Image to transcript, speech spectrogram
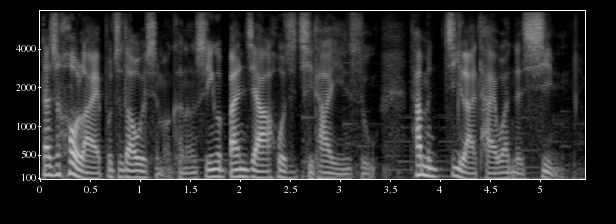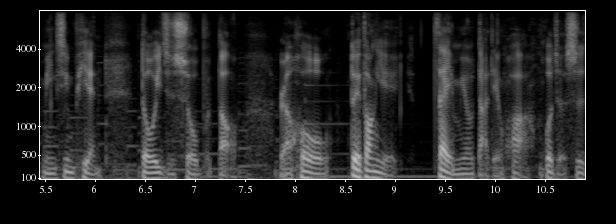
但是后来不知道为什么，可能是因为搬家或是其他因素，他们寄来台湾的信、明信片都一直收不到，然后对方也再也没有打电话或者是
